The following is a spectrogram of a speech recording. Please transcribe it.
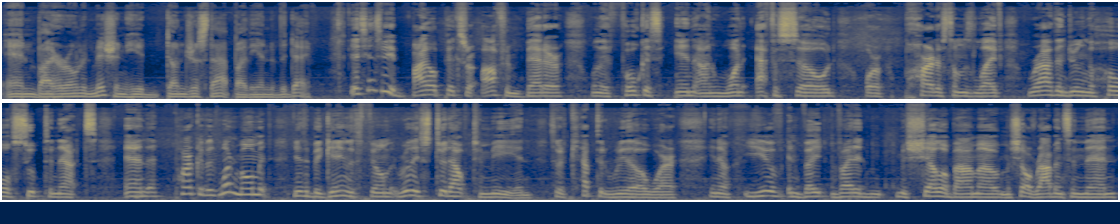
And by her own admission, he had done just that by the end of the day. It seems to me biopics are often better when they focus in on one episode or part of someone's life rather than doing the whole soup to nuts. And Parker, there's one moment near the beginning of this film that really stood out to me and sort of kept it real where, you know, you've invite, invited Michelle Obama, Michelle Robinson then,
